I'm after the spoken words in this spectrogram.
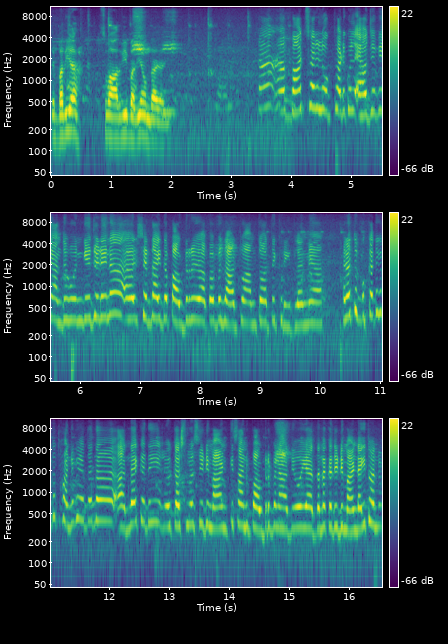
ਤੇ ਵਧੀਆ ਸਵਾਦ ਵੀ ਵਧੀਆ ਹੁੰਦਾ ਆ ਜੀ। ਤਾਂ ਅ, ਬਹੁਤ ਸਾਰੇ ਲੋਕ ਤੁਹਾਡੇ ਕੋਲ ਇਹੋ ਜਿਹੇ ਵੀ ਆਉਂਦੇ ਹੋਣਗੇ ਜਿਹੜੇ ਨਾ ਅ, ਸਿਰਦਾਈ ਦਾ ਪਾਊਡਰ ਆਪਾਂ ਬਾਜ਼ਾਰ ਤੋਂ ਆਮ ਤੌਰ ਤੇ ਖਰੀਦ ਲੈਂਦੇ ਆ ਹੈ। ਨਾ ਤੇ ਕਦੇ ਕਦੇ ਤੁਹਾਨੂੰ ਵੀ ਇਦਾਂ ਦਾ ਆਉਂਦਾ ਹੈ? ਕਦੇ ਕਸਟਮਰਸ ਦੀ ਡਿਮਾਂਡ ਕਿ ਸਾਨੂੰ ਪਾਊਡਰ ਬਣਾ ਦਿਓ ਜਾਂ ਇਦਾਂ ਦਾ ਕਦੇ ਡਿਮਾਂਡ ਆਈ ਤੁਹਾਨੂੰ?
